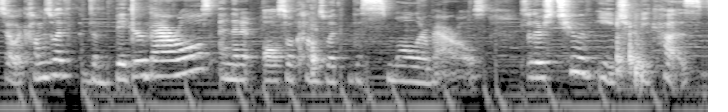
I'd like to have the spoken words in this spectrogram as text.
So it comes with the bigger barrels and then it also comes with the smaller barrels. So there's two of each because,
